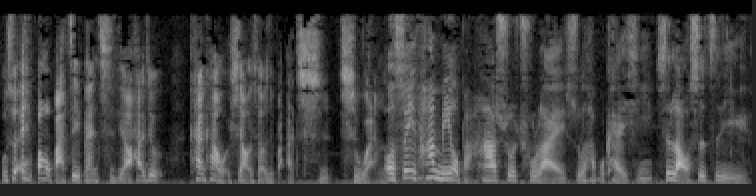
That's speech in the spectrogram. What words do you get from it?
我说：“哎，帮我把这一半吃掉。”他就看看我笑笑，就把它吃吃完了。哦，所以他没有把他说出来说他不开心，是老师自己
